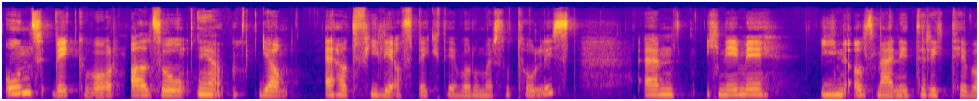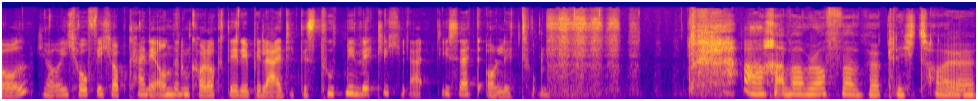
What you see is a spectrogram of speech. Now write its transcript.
und weg war. Also, ja, ja er hat viele Aspekte, warum er so toll ist. Ähm, ich nehme ihn als meine dritte Wahl. Ja, ich hoffe, ich habe keine anderen Charaktere beleidigt. Es tut mir wirklich leid. Ihr seid alle toll. Ach, aber Roth war wirklich toll.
